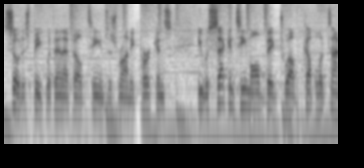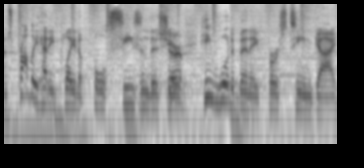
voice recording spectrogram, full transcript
so to speak, with NFL teams as Ronnie Perkins. He was second team All Big 12 a couple of times. Probably had he played a full season this sure. year, he would have been a first team guy.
